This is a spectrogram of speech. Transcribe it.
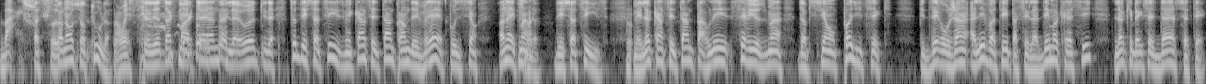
Ben, Parce qu'il se prononce sur tout, là. Oui, c'est le Doc Martin, puis le Hood, puis toutes des sottises. Mais quand c'est le temps de prendre des vraies positions, honnêtement, là, des sottises. Mais là, quand c'est le temps de parler sérieusement d'options politiques, puis de dire aux gens, allez voter parce que la démocratie, là, Québec solidaire se tait.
